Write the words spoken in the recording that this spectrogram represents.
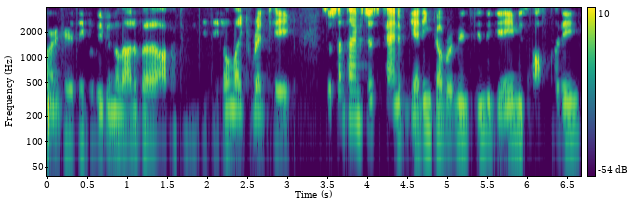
market. They believe in a lot of uh, opportunities. They don't like red tape. So sometimes just kind of getting government in the game is off-putting.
